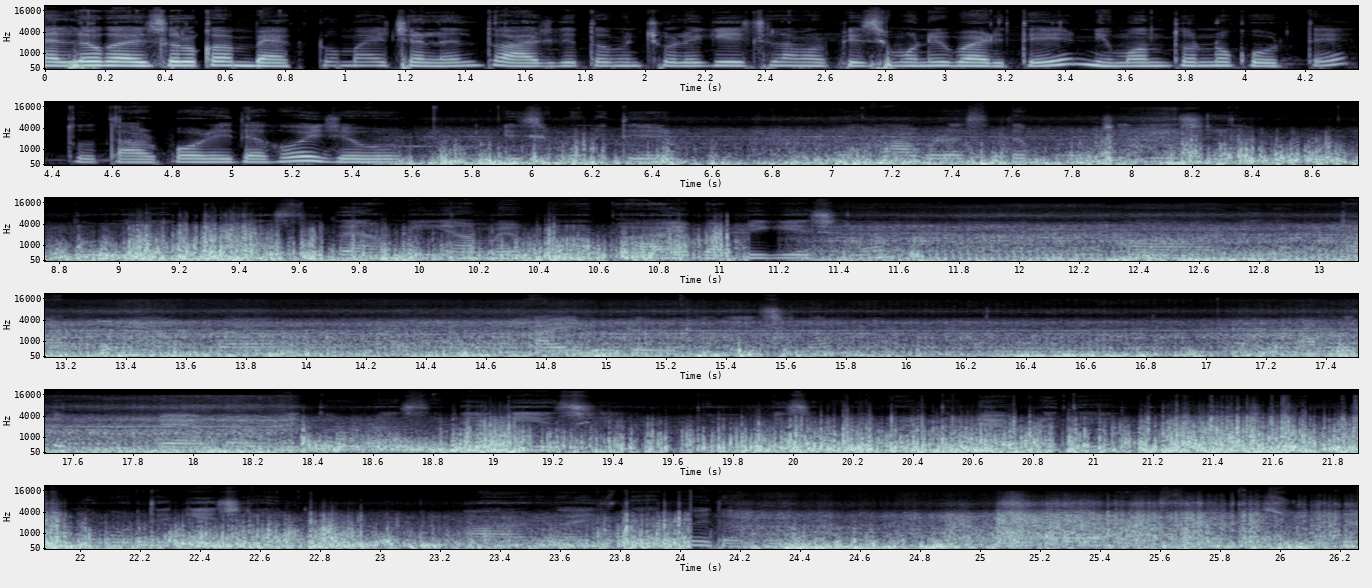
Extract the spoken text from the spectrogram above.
Hello guys welcome back to my channel তো আজকে তো আমি চলে গিয়েছিলাম আমার পিসিমণির বাড়িতে নিমন্ত্রণ করতে। তো তারপরে দেখো এই যে পিসিমণিদের হাব রাস্তাতে পৌঁছে গিয়েছিলাম। তো রাস্তাতে আমি আমার ভাই বাপি গিয়েছিলাম। আর তারপরে আমরা হাই রোডে উঠে গিয়েছিলাম তো আমরা তো ড্যামের ভেতর রাস্তা দিয়ে গিয়েছি তো পিসিমণির বাড়িতে ড্যামটাতে নিমন্ত্রণ করতে গিয়েছিলাম আর গাইজ দেখো এই দেখো রাস্তাতে শুধু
